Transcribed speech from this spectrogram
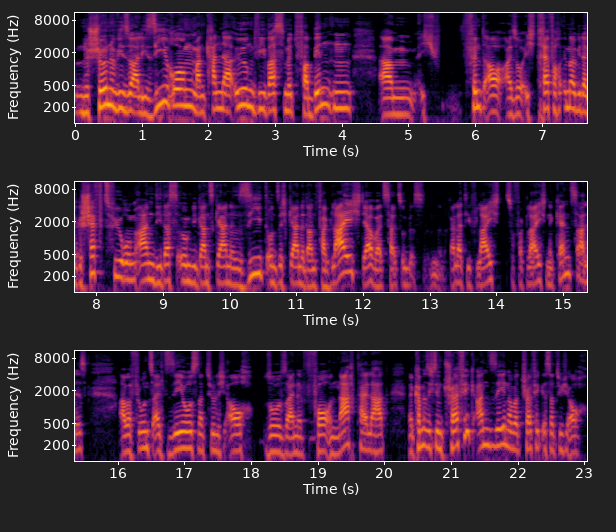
eine schöne Visualisierung, man kann da irgendwie was mit verbinden. Ähm, ich finde auch, also ich treffe auch immer wieder Geschäftsführungen an, die das irgendwie ganz gerne sieht und sich gerne dann vergleicht, ja, weil es halt so ein bisschen relativ leicht zu vergleichende Kennzahl ist. Aber für uns als SEOs natürlich auch so seine Vor- und Nachteile hat. Dann kann man sich den Traffic ansehen, aber Traffic ist natürlich auch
